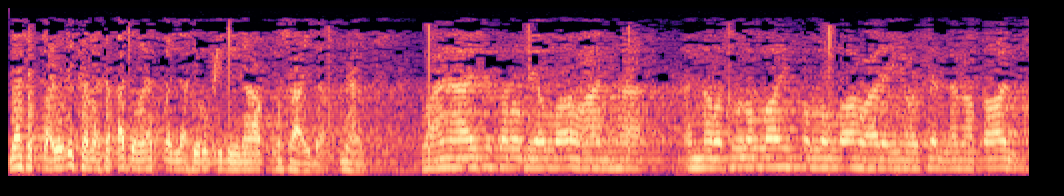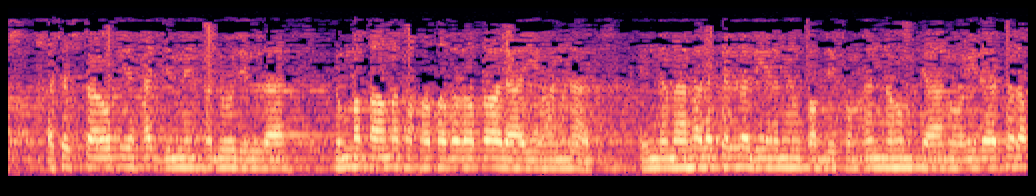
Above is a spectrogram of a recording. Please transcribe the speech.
لا تقطع يده كما تقدم ولا تقطع إلا في ربع دينار فصاعدا. نعم. وعن عائشة رضي الله عنها أن رسول الله صلى الله عليه وسلم قال أتشفع في حد من حدود الله؟ ثم قام فخطب فقال أيها الناس إنما هلك الذين من قبلكم أنهم كانوا إذا سرق,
